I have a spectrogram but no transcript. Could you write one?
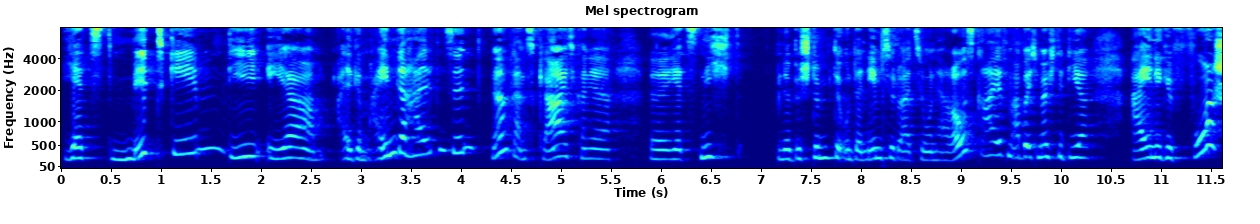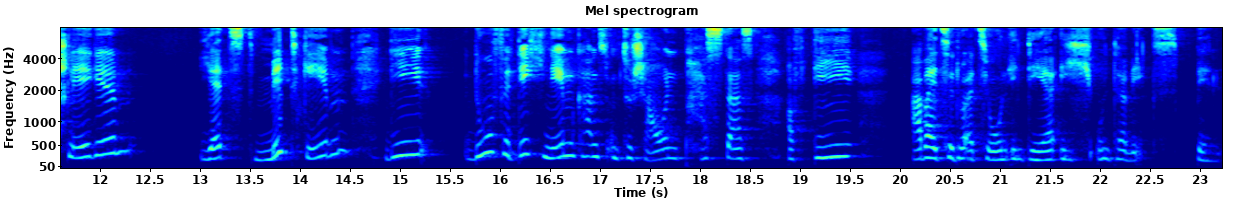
jetzt mitgeben, die eher allgemein gehalten sind. Ja, ganz klar, ich kann ja äh, jetzt nicht eine bestimmte Unternehmenssituation herausgreifen, aber ich möchte dir einige Vorschläge jetzt mitgeben, die du für dich nehmen kannst, um zu schauen, passt das auf die Arbeitssituation, in der ich unterwegs bin.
